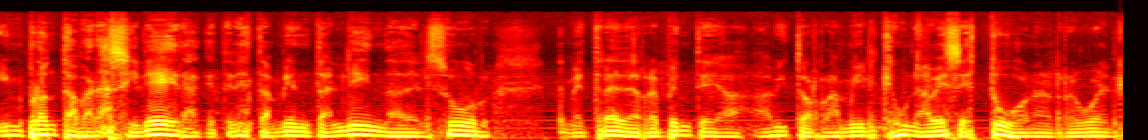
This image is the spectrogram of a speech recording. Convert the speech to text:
impronta brasilera que tenés también tan linda del sur, me trae de repente a, a Víctor Ramil, que una vez estuvo en el revuelto.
